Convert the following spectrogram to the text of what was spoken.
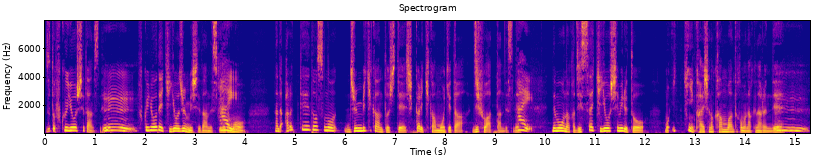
ずっと副業してたんですね、うん。副業で企業準備してたんですけれども、なんである程度その準備期間としてしっかり期間設けた自負はあったんですね、はい。でもなんか実際起業してみるともう一気に会社の看板とかもなくなるんで、うん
